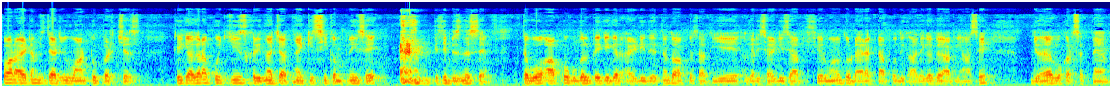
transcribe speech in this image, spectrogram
for items that you want to purchase. ठीक है, अगर आप कोई चीज़ ख़रीदना चाहते हैं किसी कंपनी से, किसी बिज़नेस से तो वो आपको गूगल पे की अगर आईडी देते हैं तो आपके साथ ये अगर इस आईडी से आप शेयर हुए हैं तो डायरेक्ट आपको दिखा देगा कि आप यहाँ से जो है वो कर सकते हैं।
